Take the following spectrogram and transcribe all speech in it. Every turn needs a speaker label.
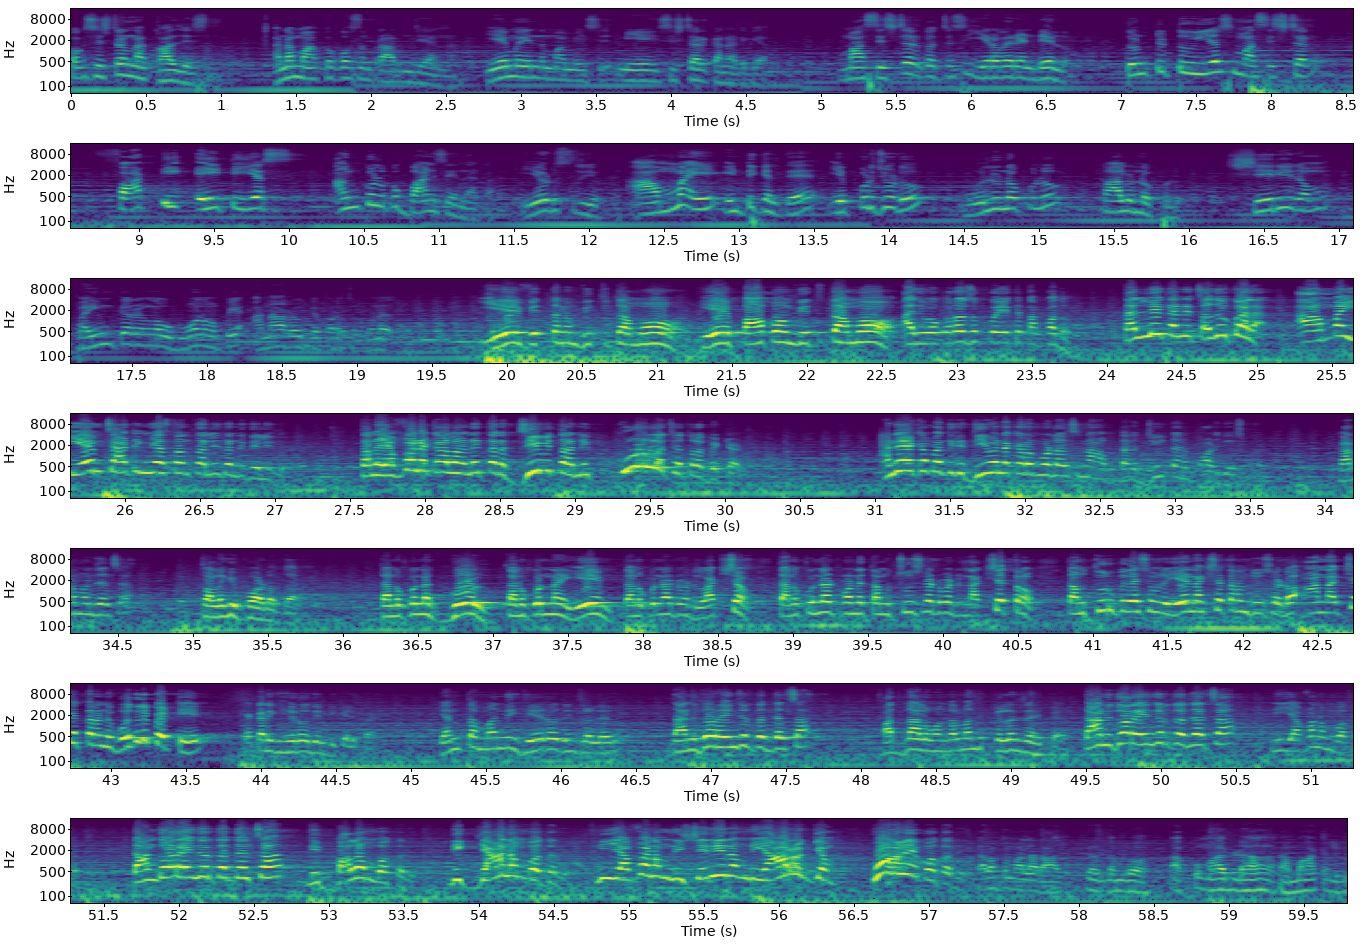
Speaker 1: ఒక సిస్టర్ నాకు కాల్ చేసింది. అన్న మా అక్క కోసం ప్రార్థన చేయన్న. ఏమైందమ్మా మీ మీ సిస్టర్కి? అని అడిగా మా సిస్టర్కి వచ్చేసి ఇరవై రెండేళ్ళు. ట్వంటీ టూ ఇయర్స్ మా సిస్టర్ ఫార్టీ ఎయిట్ ఇయర్స్ అంకుల్కు బానిసైందట. ఏడుస్తూ చెప్తుంది. ఆ అమ్మాయి ఇంటికి వెళ్తే ఎప్పుడు చూడు ఒళ్ళు నొప్పులు కాలు నొప్పులు. శరీరం భయంకరంగా ఊనంపై అనారోగ్యపరచకుండా వెళ్తుంది. ఏ విత్తనం విత్తుతామో ఏ పాపం విత్తుతామో అది ఒకరోజు పోయక తప్పదు. తల్లి తండ్రి చదువుకోవాలి? ఆ అమ్మాయి ఏం చాటింగ్ చేస్తాను తల్లిదండ్రి తెలియదు తన యవ్వన కాలాన్ని తన జీవితాన్ని క్రూరుల చేతిలో పెట్టాడు. అనేక మందికి దీవెనకరంగా ఉండాల్సిన తన జీవితాన్ని పాడు చేసుకున్నాడు కారణం తెలుసా? తొలగిపోవడం ద్వారా. తనకున్న గోల్ తనకున్న ఏం తనకున్నటువంటి లక్ష్యం తనకున్నటువంటి తను చూసినటువంటి నక్షత్రం తను తూర్పు దేశంలో ఏ నక్షత్రం చూశాడో ఆ నక్షత్రాన్ని వదిలిపెట్టి ఎక్కడికి హీరో ఇంటికి వెళ్ళిపోయాడు. ఎంతమంది హీరో ఇంట్లో లేరు? దాని ద్వారా ఏం జరుగుతుంది తెలుసా? పద్నాలుగు వందల మంది పిల్లలు చనిపోయారు. దాని ద్వారా ఏం జరుగుతుంది తెలుసా? నీ యవ్వనం పోతుంది. దాని ద్వారా ఏం జరుగుతుంది తెలుసా? నీ బలం పోతుంది. నీ జ్ఞానం పోతుంది. నీ యవ్వనం నీ శరీరం నీ ఆరోగ్యం పూర్ణమైపోతుంది తర్వాత మళ్ళీ రాదు. గ్రంథంలో నా కుమారుడా నా మాటలు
